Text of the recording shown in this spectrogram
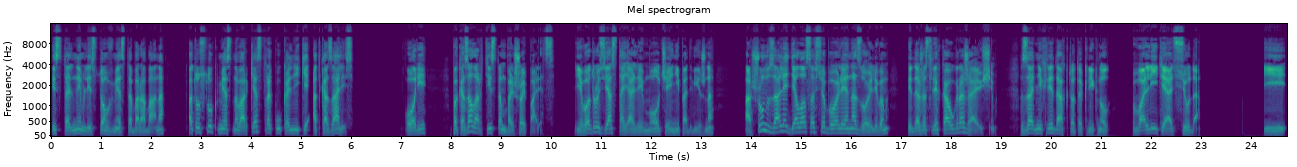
и стальным листом вместо барабана. От услуг местного оркестра кукольники отказались. Ори показал артистам большой палец. Его друзья стояли молча и неподвижно, а шум в зале делался все более назойливым и даже слегка угрожающим. В задних рядах кто-то крикнул «Валите отсюда!» И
